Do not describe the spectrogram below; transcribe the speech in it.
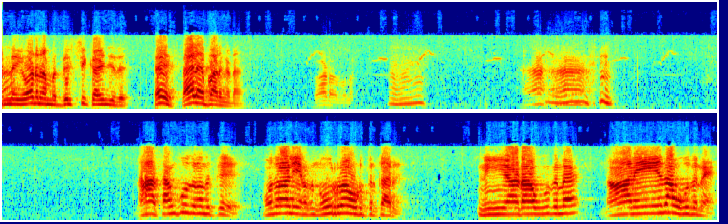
இன்னையோட நம்ம திருஷ்டி கழிஞ்சுது. ஏய் வேலையை பாருங்கடா. நான் சங்கூதுனதுக்கு முதலாளி எனக்கு நூறு ரூபா கொடுத்திருக்காரு. நீ யாடா ஊதுன? நானே தான் ஊதுனேன்.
